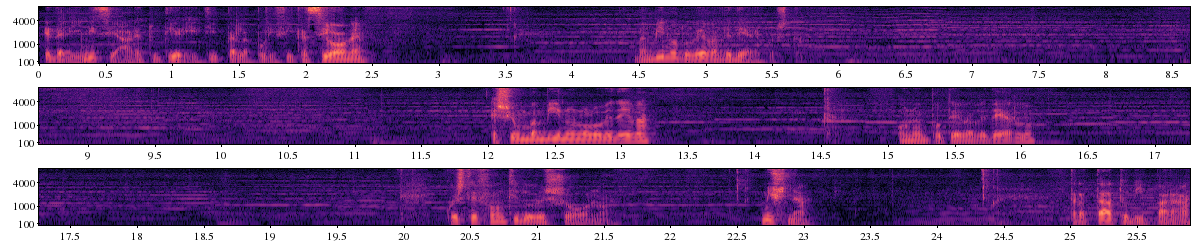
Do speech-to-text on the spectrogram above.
e da lì iniziare tutti i riti per la purificazione. Il bambino doveva vedere questo. E se un bambino non lo vedeva o non poteva vederlo? Queste fonti dove sono? Mishnah, Trattato di Parà,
